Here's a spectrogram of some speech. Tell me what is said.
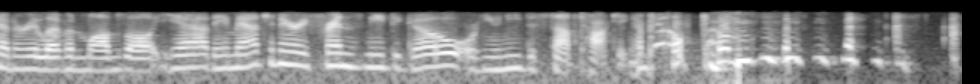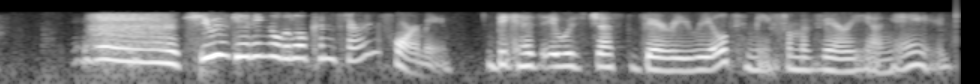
10 or 11, mom's all, yeah, the imaginary friends need to go or you need to stop talking about them. she was getting a little concerned for me because it was just very real to me from a very young age.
